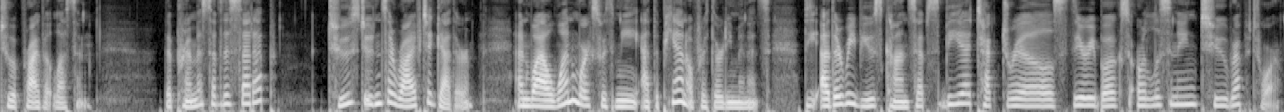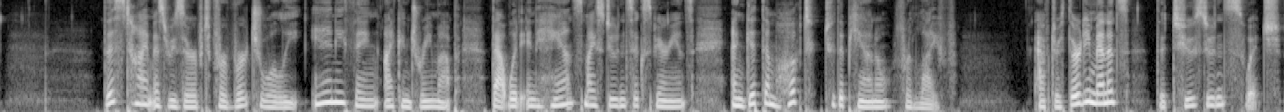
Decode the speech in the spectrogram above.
to a private lesson. The premise of this setup? Two students arrive together, and while one works with me at the piano for 30 minutes, the other reviews concepts via tech drills, theory books, or listening to repertoire. This time is reserved for virtually anything I can dream up that would enhance my students' experience and get them hooked to the piano for life. After 30 minutes, the two students switch.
